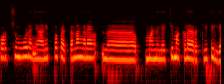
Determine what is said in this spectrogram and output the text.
കുറച്ചും കൂടെ ഞാനിപ്പോൾ പെട്ടെന്ന് അങ്ങനെ മണ്ണിലേക്ക് മക്കളെ ഇറക്കിയിട്ടില്ല.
